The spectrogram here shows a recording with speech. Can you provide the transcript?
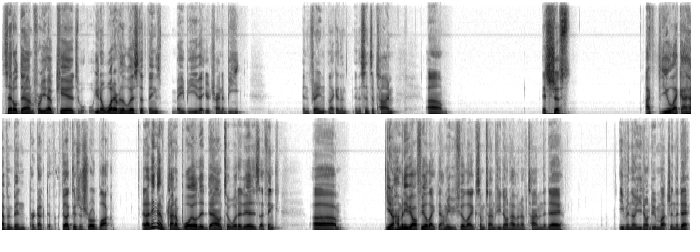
settled down, before you have kids. You know, whatever the list of things may be that you're trying to beat in frame like in the in the sense of time. Um, it's just I feel like I haven't been productive. I feel like there's this roadblock, and I think I've kind of boiled it down to what it is. I think, um, you know, how many of y'all feel like that? How many of you feel like sometimes you don't have enough time in the day, even though you don't do much in the day?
